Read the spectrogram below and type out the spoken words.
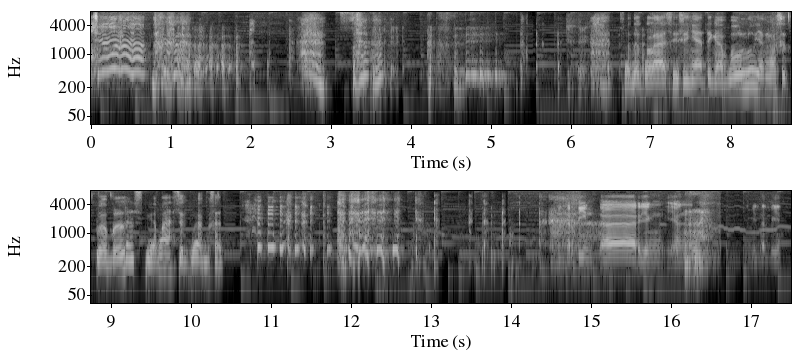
satu kelas isinya 30 yang masuk 12 nggak masuk bangsat Pinter-pinter yang yang pinter-pinter.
